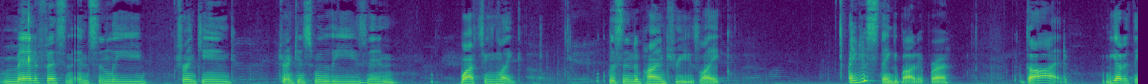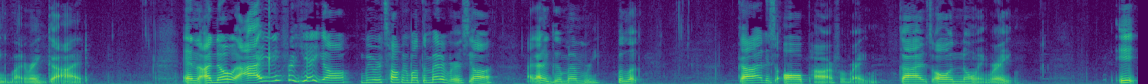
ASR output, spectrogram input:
manifesting instantly, drinking, drinking smoothies and watching like listening to pine trees, like and just think about it, bruh. God. We gotta think about it, right? God. And I know I didn't forget, y'all. We were talking about the metaverse, y'all. I got a good memory. But look, God is all powerful, right? God is all knowing, right? It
